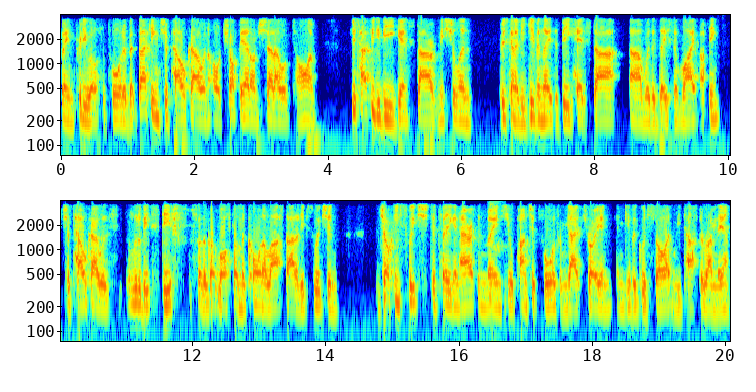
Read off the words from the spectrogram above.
been pretty well supported, but backing Chapelco and I'll chop out on Shadow of Time. Just happy to be against Star of Michelin, who's going to be giving these a big head start um, with a decent weight. I think Chapelco was a little bit stiff, sort of got lost on the corner last start at Ipswich, and jockey switch to Tegan Harrison means she'll punch it forward from gate three and, and give a good sight and be tough to run down.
